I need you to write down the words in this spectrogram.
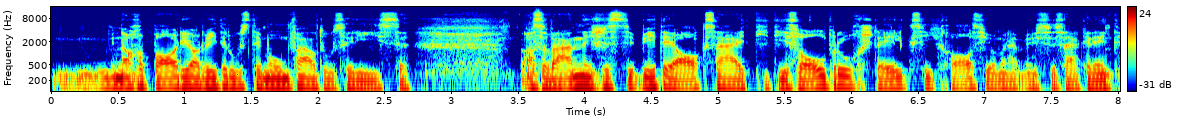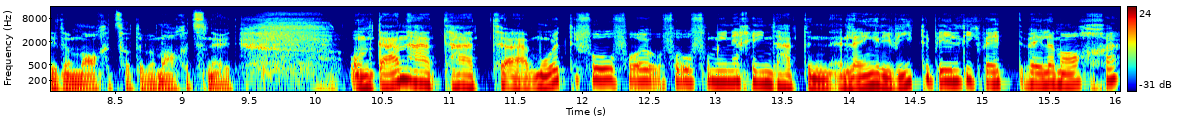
nach ein paar Jahren wieder aus dem Umfeld rausreißen. Also wenn ist es, wie der angesagt, die Sollbruchstelle quasi, wo man müssen sagen, entweder wir machen es oder wir machen es nicht. Und dann hat, hat die Mutter von, von, von meinen Kindern hat eine, eine längere Weiterbildung machen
